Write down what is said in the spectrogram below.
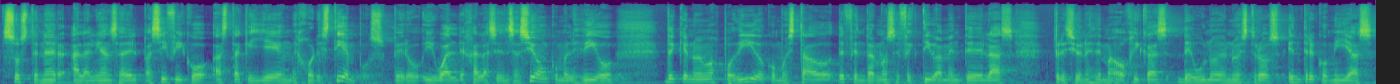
sostener a la Alianza del Pacífico hasta que lleguen mejores tiempos, pero igual deja la sensación, como les digo, de que no hemos podido como Estado defendernos efectivamente de las presiones demagógicas de uno de nuestros, entre comillas,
